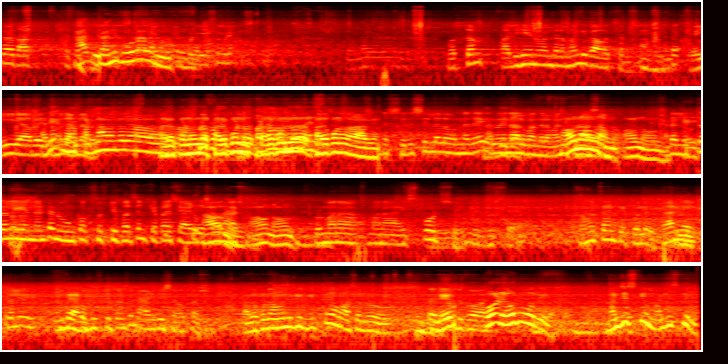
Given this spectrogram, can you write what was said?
తర్వాత మొత్తం పదిహేను వందల మంది కావచ్చు అంటే వెయ్యి యాభై సిరిసిల్లలో ఉన్నదే ఇరవై నాలుగు వందల మంది అంటే లిటరల్లీ ఏంటంటే నువ్వు ఇంకొక ఫిఫ్టీ పర్సెంట్ కెపాసిటీ యాడ్ చేసే అవకాశం. అవునవును ఇప్పుడు మన మన ఎక్స్పోర్ట్స్ మీరు చూస్తే సంవత్సరానికి ఎక్కువ లేదు. దాన్ని లిటరల్లీ ఇంకొక ఫిఫ్టీ పర్సెంట్ యాడ్ చేసే అవకాశం. పదకొండు మందికి ఇస్తే అసలు. మంచి స్కీమ్ మంచి స్కీమ్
